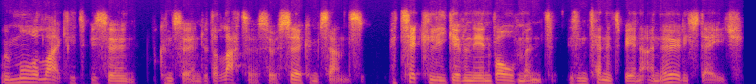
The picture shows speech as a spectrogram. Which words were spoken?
we're more likely to be concerned with the latter, so a circumstance, particularly given the involvement is intended to be in an early stage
